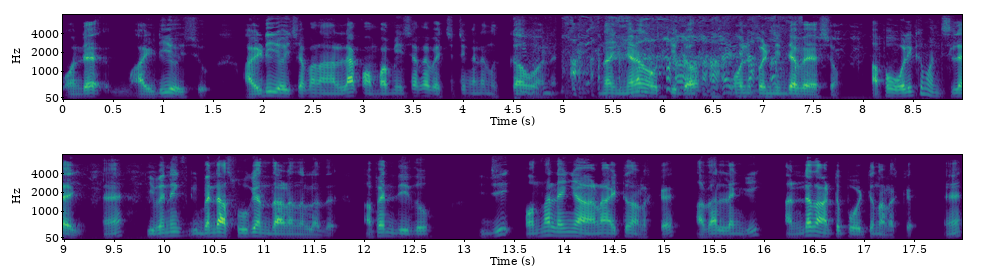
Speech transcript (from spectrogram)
ഓന്റെ ഐ ഡി ചോദിച്ചു. ഐ ഡി ചോദിച്ചപ്പോ നല്ല കൊമ്പമീശൊക്കെ വെച്ചിട്ട് ഇങ്ങനെ ഓന് എന്നാ ഇങ്ങനെ നോക്കിട്ടോ ഓന് പെണ്ണിന്റെ വേഷം. അപ്പൊ ഓലിക്ക് മനസ്സിലായി ഏഹ് ഇവന് ഇവന്റെ അസുഖം എന്താണെന്നുള്ളത്. അപ്പൊ എന്ത് ചെയ്തു? ഇജി ഒന്നല്ലെങ്കിൽ ആണായിട്ട് നടക്ക് അതല്ലെങ്കിൽ എന്റെ നാട്ടിൽ പോയിട്ട് നടക്ക് ഏഹ്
